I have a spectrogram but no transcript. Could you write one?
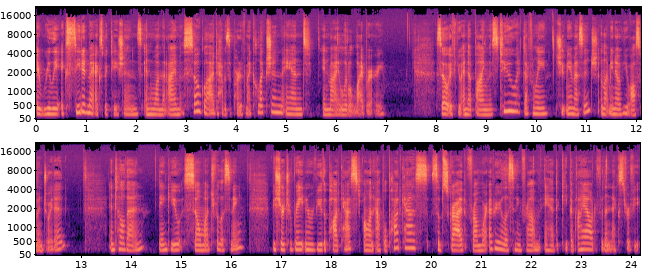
It really exceeded my expectations and one that I'm so glad to have as a part of my collection and in my little library. So if you end up buying this too, definitely shoot me a message and let me know if you also enjoyed it. Until then, thank you so much for listening. Be sure to rate and review the podcast on Apple Podcasts, subscribe from wherever you're listening from, and keep an eye out for the next review.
